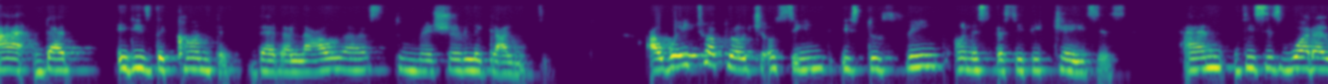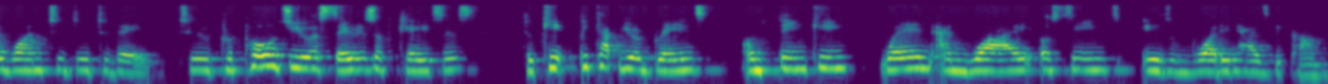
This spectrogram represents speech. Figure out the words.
uh, that it is the content that allows us to measure legality. A way to approach OSINT is to think on specific cases. And this is what I want to do today, to propose you a series of cases to keep pick up your brains on thinking when and why OSINT is what it has become.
